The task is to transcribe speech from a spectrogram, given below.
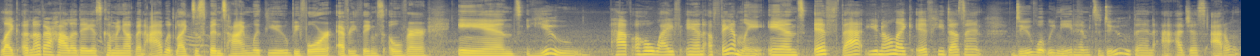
Like another holiday is coming up and I would like to spend time with you before everything's over. And you have a whole wife and a family. And if that, you know, like if he doesn't do what we need him to do, then I, I just, I don't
